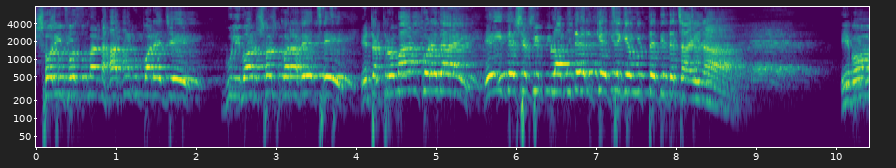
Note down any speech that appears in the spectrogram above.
শরীফ ওসমান হাতির উপরে যে গুলি বর্ষণ করা হয়েছে, এটা প্রমাণ করে দেয়, এই দেশে বিপ্লবীদেরকে জেগে উঠতে দিতে চায় না। এবং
